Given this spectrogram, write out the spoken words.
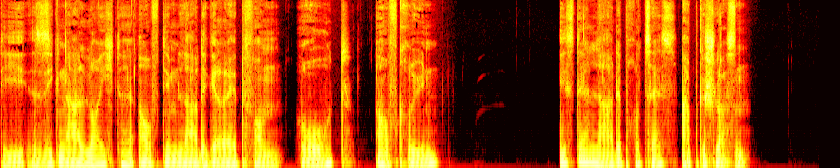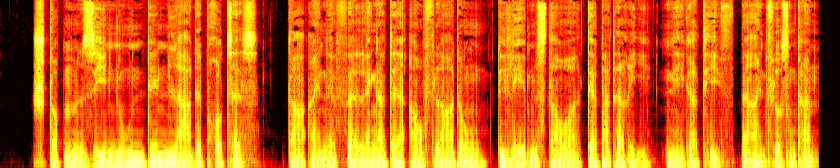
die Signalleuchte auf dem Ladegerät von Rot auf Grün, ist der Ladeprozess abgeschlossen. Stoppen Sie nun den Ladeprozess, da eine verlängerte Aufladung die Lebensdauer der Batterie negativ beeinflussen kann.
